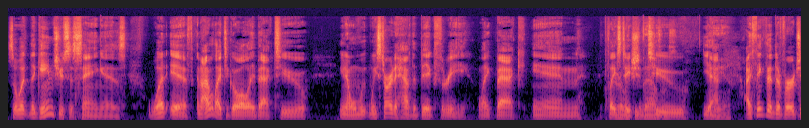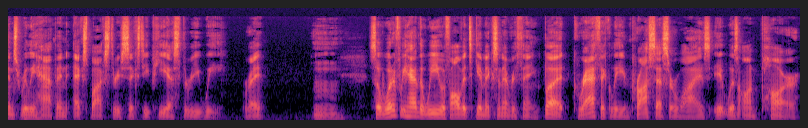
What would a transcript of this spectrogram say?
So what the Game Juice is saying is, what if? And I would like to go all the way back to, you know, when we, we started to have the big three, like back in PlayStation Two. yeah. I think the divergence really happened Xbox 360, PS3, Wii, right? Mm. So what if we had the Wii with all of its gimmicks and everything, but graphically and processor wise, it was on par.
